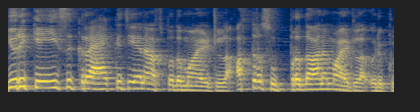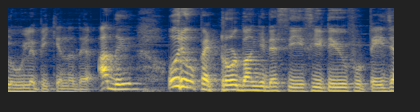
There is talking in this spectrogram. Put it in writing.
ഈ ഒരു കേസ് ക്രാക്ക് ചെയ്യാൻ ആസ്പദമായിട്ടുള്ള അത്ര സുപ്രധാനമായിട്ടുള്ള ഒരു ക്ലൂ ലഭിക്കുന്നത്. അത് ഒരു പെട്രോൾ ബങ്കിന്റെ C C T V footage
